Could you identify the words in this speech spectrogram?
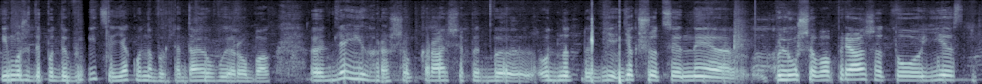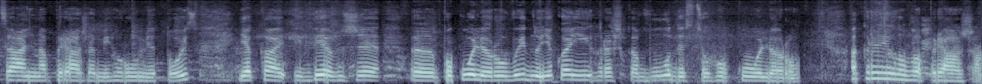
і можете подивитися, як вона виглядає у виробах. Е, Для іграшок краще, одно- якщо це не плюшева пряжа, то є спеціальна пряжа Мігрумі Toys, яка йде вже е, по кольору видно, яка іграшка буде з цього кольору. Акрилова пряжа.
